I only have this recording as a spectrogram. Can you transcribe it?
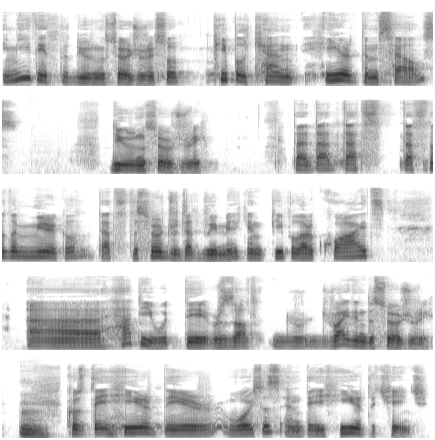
immediately during surgery, so people can hear themselves during surgery. That that that's that's not a miracle. That's the surgery that we make, and people are quite uh, happy with the result right in the surgery because they hear their voices and they hear the change.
